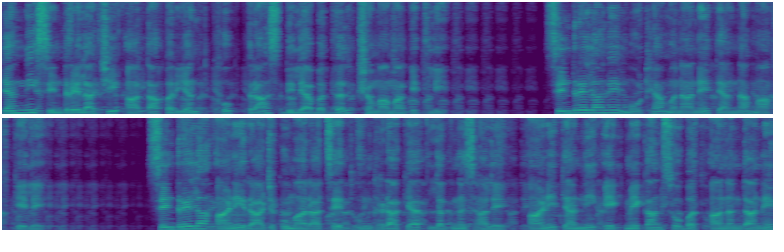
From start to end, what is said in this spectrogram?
त्यांनी सिंड्रेलाची आतापर्यंत खूप त्रास दिल्याबद्दल क्षमा मागितली. सिंड्रेलाने मोठ्या मनाने त्यांना माफ केले. सिंड्रेला आणि राजकुमाराचे धुमधडाक्यात लग्न झाले आणि त्यांनी एकमेकांसोबत आनंदाने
